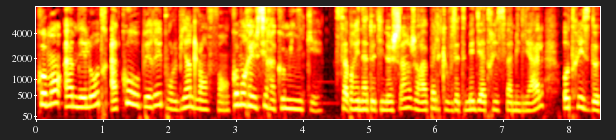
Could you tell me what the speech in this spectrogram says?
Comment amener l'autre à coopérer pour le bien de l'enfant? Comment réussir à communiquer? Sabrina de Dinechin, je rappelle que vous êtes médiatrice familiale, autrice de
